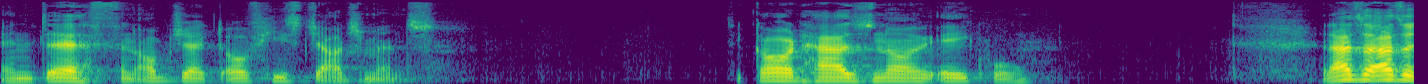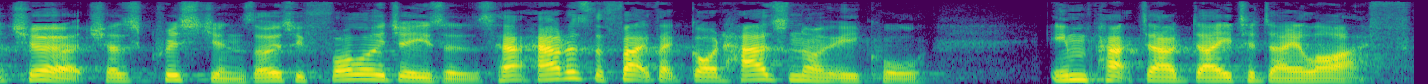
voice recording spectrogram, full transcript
and death, an object of His judgment. See, God has no equal. And as a, as a church, as Christians, those who follow Jesus, how, how does the fact that God has no equal impact our day to day life?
